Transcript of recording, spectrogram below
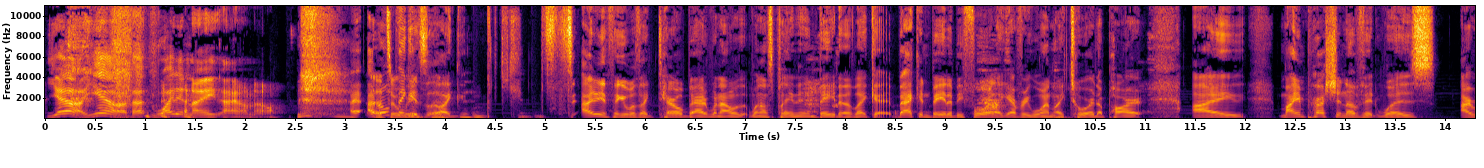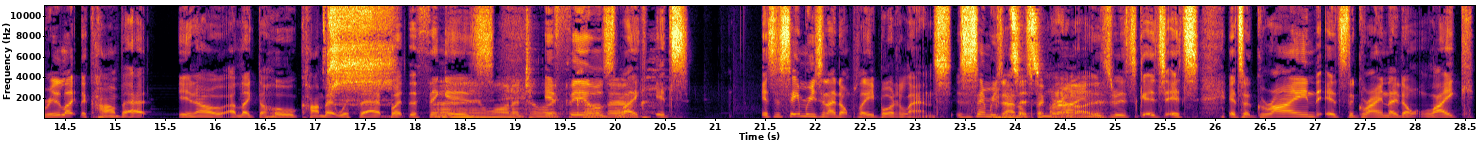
Yeah, yeah. That why didn't I? I don't know. I, I don't think it's thing. like. I didn't think it was like terrible bad when I was when I was playing it in beta. Like uh, back in beta before like everyone like tore it apart. I my impression of it was I really like the combat. You know, I like the whole combat with that. But the thing is, I to like it feels combat. like it's it's the same reason I don't play Borderlands. It's the same reason I don't a spend money on grind. it. It's, it's it's it's it's a grind. It's the grind I don't like.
